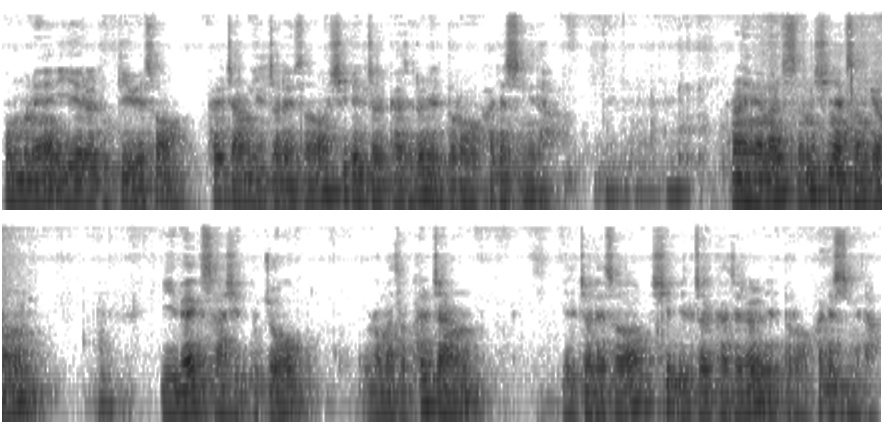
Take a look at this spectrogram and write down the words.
본문의 이해를 돕기 위해서 8장 1절에서 11절까지를 읽도록 하겠습니다. 하나님의 말씀 신약 성경 249쪽 로마서 8장 1절에서 11절까지를 읽도록 하겠습니다.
